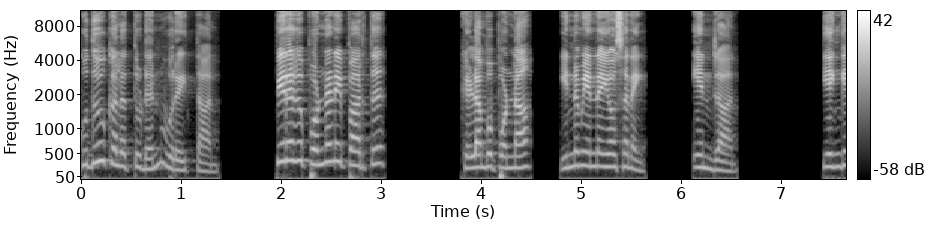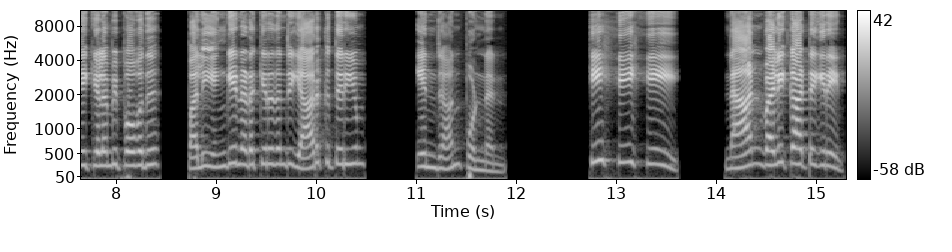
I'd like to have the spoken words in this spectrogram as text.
குதூகலத்துடன் உரைத்தான். பிறகு பொன்னனை பார்த்து கிளம்பு பொன்னா இன்னும் என்ன யோசனை? என்றான். எங்கே கிளம்பிப் போவது? பலி எங்கே நடக்கிறதென்று யாருக்கு தெரியும்? என்றான் பொன்னன். ஹி ஹி ஹி நான் வழி காட்டுகிறேன்.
